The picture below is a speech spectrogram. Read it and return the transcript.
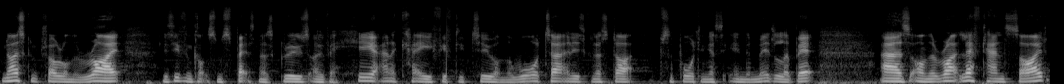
nice control on the right. He's even got some Spetsnaz Grus over here and a K-52 on the water. And he's going to start supporting us in the middle a bit. As on the right left hand side,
